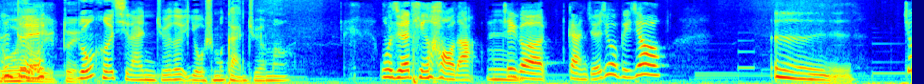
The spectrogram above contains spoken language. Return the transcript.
融合教育对对。融合起来，你觉得有什么感觉吗？我觉得挺好的。嗯。这个感觉就比较，嗯，就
